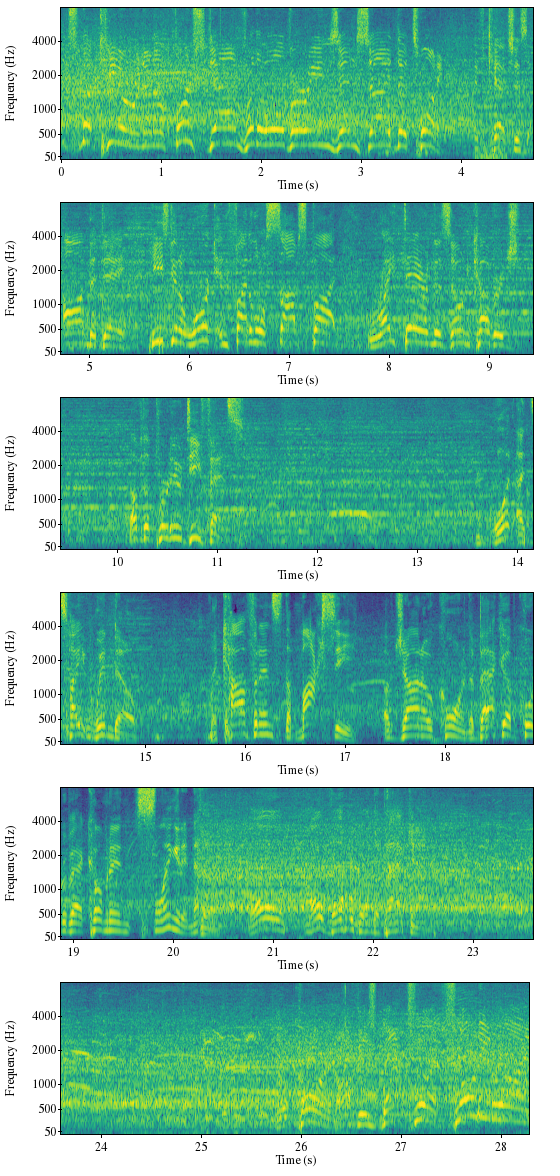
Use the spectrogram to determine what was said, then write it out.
it's McKeon, and a first down for the Wolverines inside the 20. If catches on the day, he's going to work and find a little soft spot right there in the zone coverage of the Purdue defense. And what a tight window. The confidence, the moxie of John O'Korn, the backup quarterback coming in, slinging it now. All, all vulnerable on the back end. Off his back foot, floating run.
